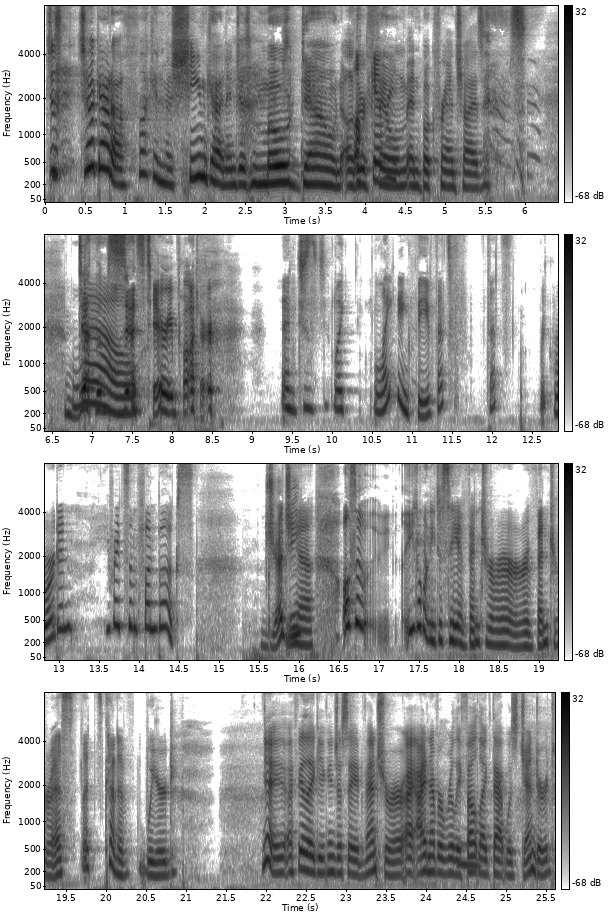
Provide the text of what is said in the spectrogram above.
just. just took out a fucking machine gun and just mowed down other Fuck every- film and book franchises. Death Wow. obsessed Harry Potter. and just like Lightning Thief. That's that's Rick Riordan. He writes some fun books. Judgy. Yeah. Also, you don't need to say adventurer or adventuress. That's kind of weird. Yeah, I feel like you can just say adventurer. I, I never really felt like that was gendered.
